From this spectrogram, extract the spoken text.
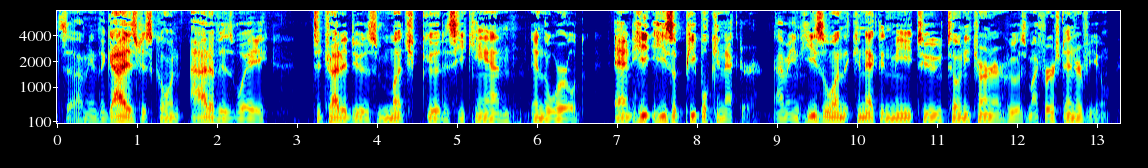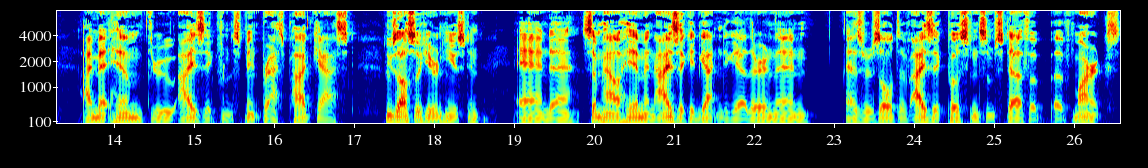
So, I mean, the guy is just going out of his way to try to do as much good as he can in the world and he, he's a people connector. I mean, he's the one that connected me to Tony Turner, who was my first interview. I met him through Isaac from the Spent Brass podcast, who's also here in Houston. And uh, somehow him and Isaac had gotten together. And then as a result of Isaac posting some stuff of, of Mark's,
